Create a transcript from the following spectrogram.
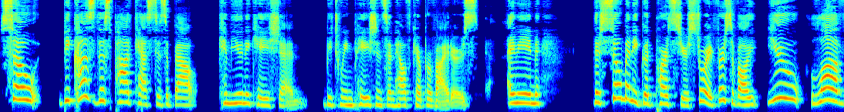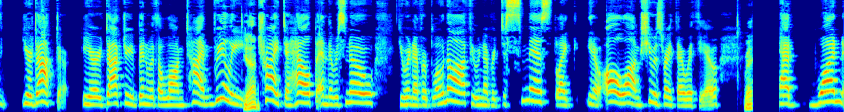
So because this podcast is about communication between patients and healthcare providers, I mean, there's so many good parts to your story. First of all, you love your doctor. Your doctor you've been with a long time really yeah. tried to help and there was no you were never blown off, you were never dismissed like, you know, all along she was right there with you. Right. Had one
